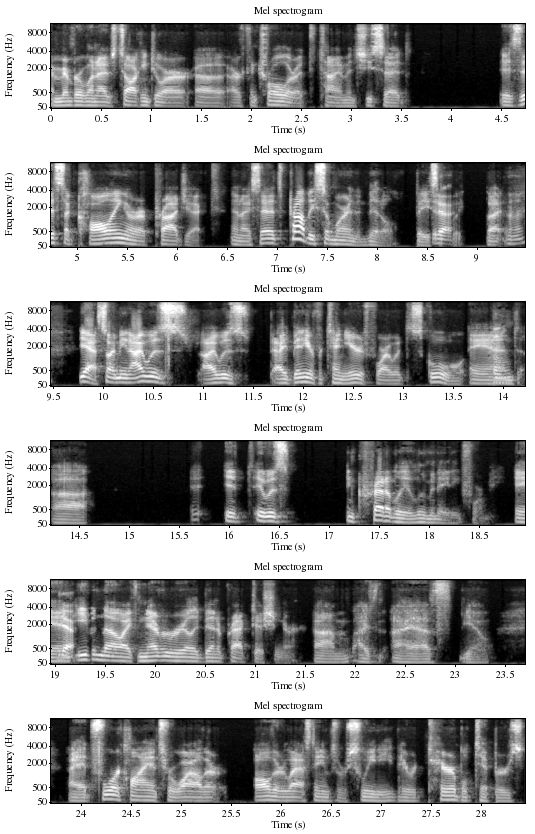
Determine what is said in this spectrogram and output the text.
I remember when I was talking to our uh, our controller at the time, and she said, "Is this a calling or a project?" And I said, "It's probably somewhere in the middle, basically." But Uh-huh. yeah, so I mean, I was I was I'd been here for ten years before I went to school, and Mm-hmm. uh, it, it it was incredibly illuminating for me. And Yeah. even though I've never really been a practitioner, um, I've I have you know, I had four clients for a while. Their all their last names were Sweeney. They were terrible tippers,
